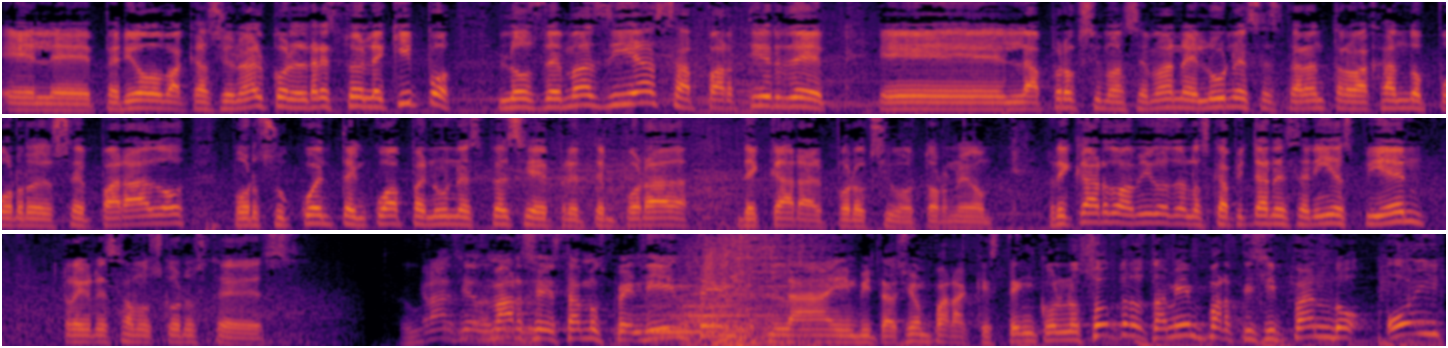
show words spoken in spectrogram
el eh, periodo vacacional con el resto del equipo. Los demás días, a partir de eh, la próxima semana, el lunes, estarán trabajando por eh, separado, por su cuenta en Cuapa, en una especie de pretemporada de cara al próximo torneo. Ricardo, amigos de los capitanes en ESPN, regresamos con ustedes. Gracias, Marce. Estamos pendientes. La invitación para que estén con nosotros también participando hoy.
